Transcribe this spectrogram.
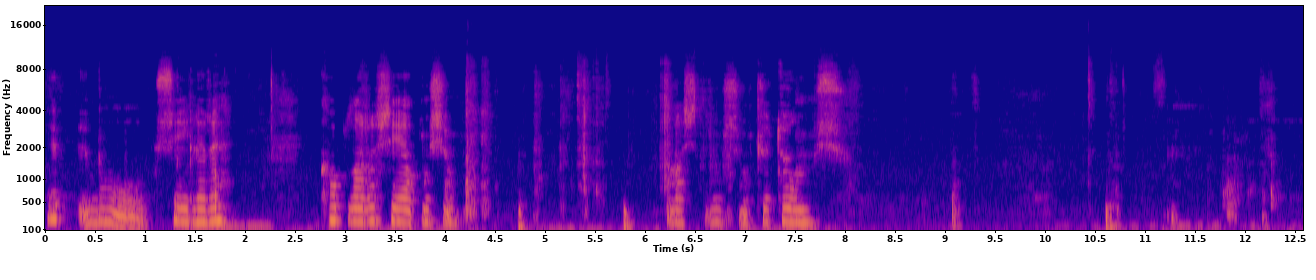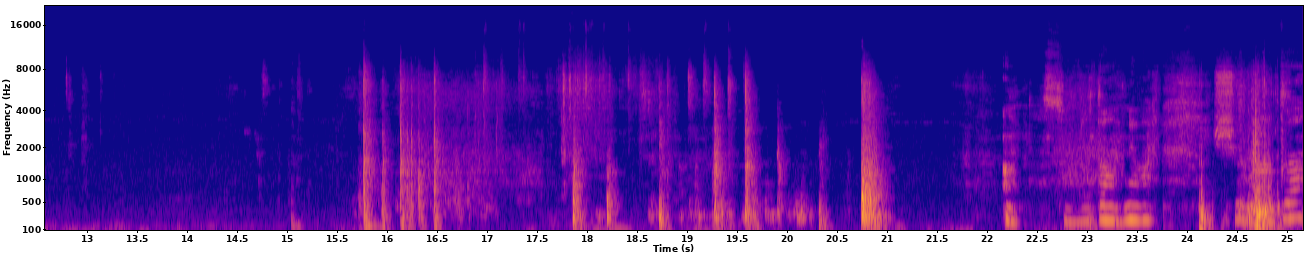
hep bu şeylere kaplara şey yapmışım. Bulaştırmışım. Kötü olmuş. Ondan sonra da ne var? Şurada.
